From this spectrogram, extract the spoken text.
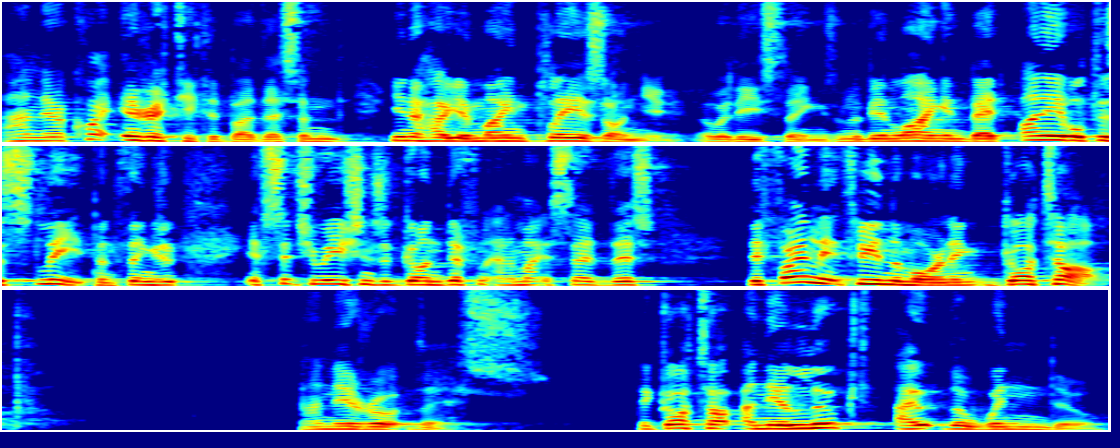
And they were quite irritated by this, and you know how your mind plays on you with these things. And they've been lying in bed, unable to sleep, and things. If situations had gone different, and I might have said this, they finally at three in the morning got up, and they wrote this. They got up and they looked out the window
